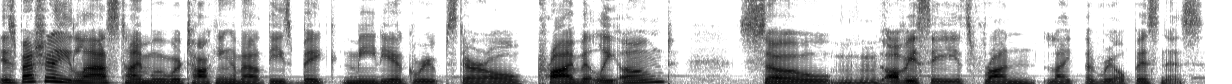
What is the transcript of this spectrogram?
especially last time we were talking about these big media groups, they're all privately owned. So mm-hmm. obviously it's run like a real business,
